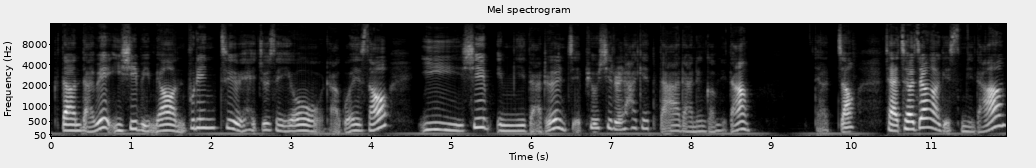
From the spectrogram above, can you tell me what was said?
그 다음 다음에 20이면 프린트 해주세요. 라고 해서 20입니다를 이제 표시를 하겠다라는 겁니다. 되었죠? 자, 저장하겠습니다.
